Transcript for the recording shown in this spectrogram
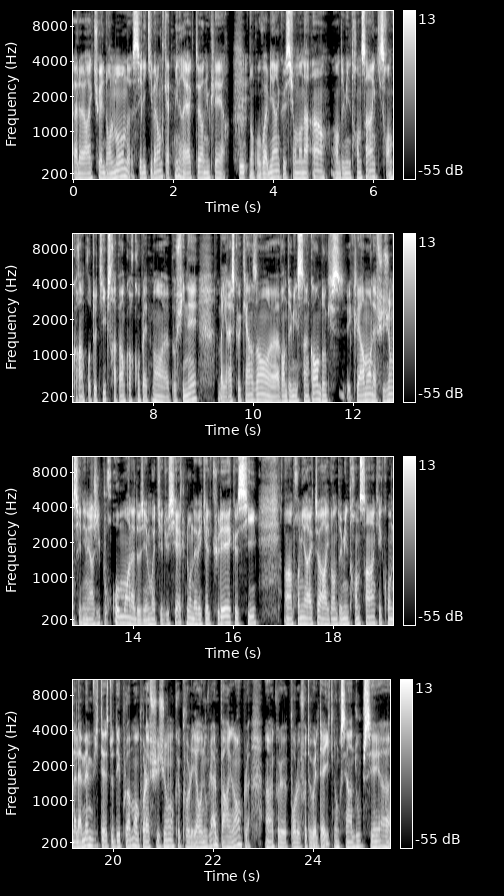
à l'heure actuelle dans le monde, c'est l'équivalent de 4000 réacteurs nucléaires. Hmm. Donc on voit bien que si on en a un en 2035, qui sera encore un prototype, sera pas encore complètement peaufiné, bah, il reste que 15 ans euh, avant 2050. Donc clairement, la fusion, c'est l'énergie pour au moins la deuxième moitié du siècle. Nous, on avait calculé que si un premier réacteur arrive en 2035 et qu'on a la même vitesse de déploiement pour la fusion que pour les renouvelables, par exemple, hein, que le, pour le photovoltaïque, donc c'est un double, c'est euh,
